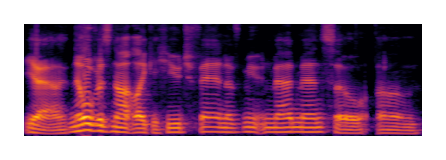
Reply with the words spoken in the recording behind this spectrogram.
yeah, Nova's not like a huge fan of Mutant Madmen, so um,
